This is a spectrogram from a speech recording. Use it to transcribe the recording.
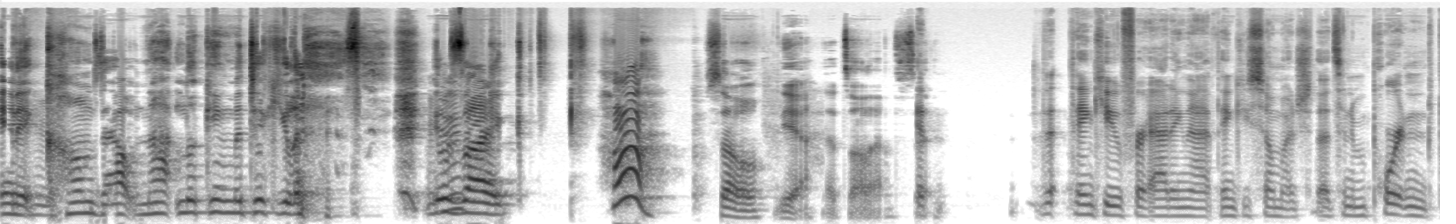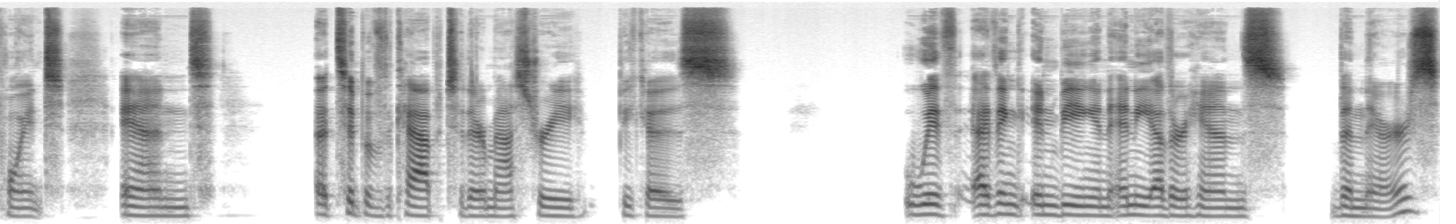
and it mm-hmm. comes out not looking meticulous mm-hmm. is like, huh. So, yeah, that's all I have to say. It, th- thank you for adding that. Thank you so much. That's an important point and a tip of the cap to their mastery because with I think in being in any other hands than theirs,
